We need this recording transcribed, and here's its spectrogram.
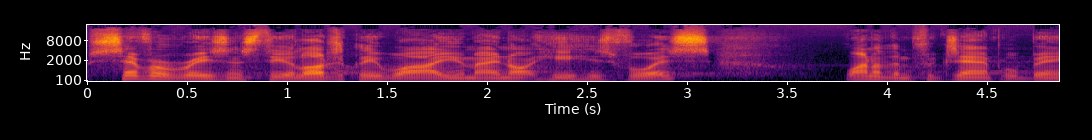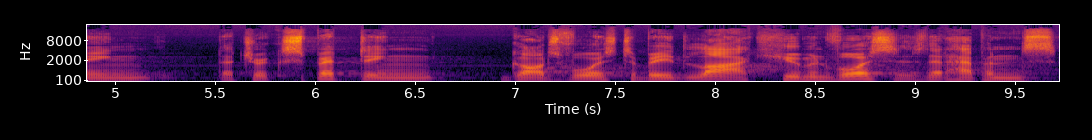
several reasons theologically why you may not hear his voice one of them, for example, being that you're expecting God's voice to be like human voices. That happens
